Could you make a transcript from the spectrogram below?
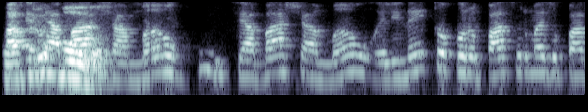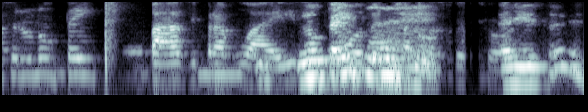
Pássaro se ele abaixa a mão, se abaixa a mão, ele nem tocou no pássaro, mas o pássaro não tem base para voar. É não tem impulso. É isso aí.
